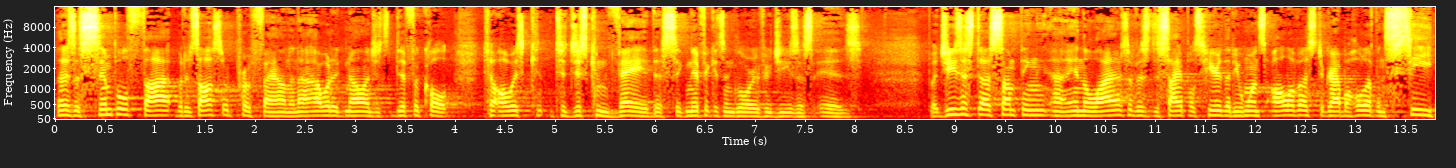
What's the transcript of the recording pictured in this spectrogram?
that is a simple thought, but it's also profound, and I, I would acknowledge it's difficult to always to just convey the significance and glory of who Jesus is. But Jesus does something uh, in the lives of his disciples here that he wants all of us to grab a hold of and see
